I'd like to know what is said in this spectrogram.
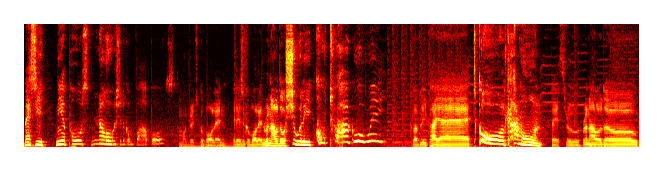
Messi, near post. No, I should have gone far post. Modric, good ball in. It is a good ball in. Ronaldo, surely. Oh, Thiago away. Lovely Payet. Goal, come on. Play through. Ronaldo.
